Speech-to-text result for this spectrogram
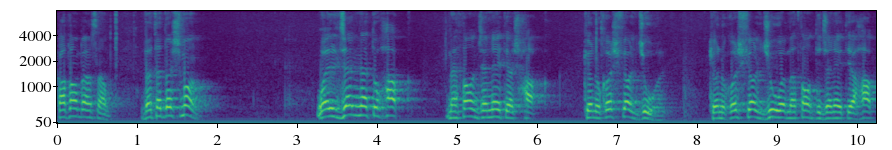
ka thënë pejgamberi, dhe të dëshmon, Wal gjennetu haq, me thonë xheneti është haq. Kjo nuk është fjalë gjuhe. Kjo nuk është fjalë gjuhe me thonë ti xheneti e haq,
